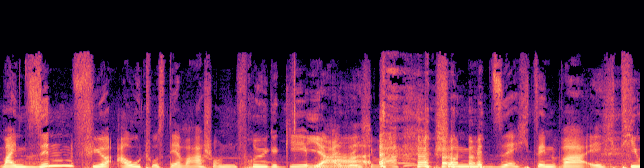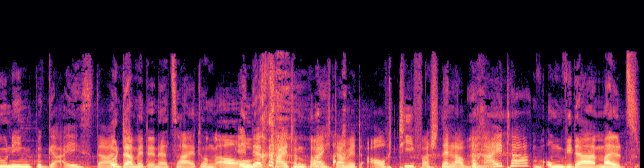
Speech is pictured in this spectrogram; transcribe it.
mein Sinn für Autos, der war schon früh gegeben. Ja. Also ich war schon mit 16 war ich Tuning begeistert. Und damit in der Zeitung auch. in der Zeitung war ich damit auch tiefer, schneller, breiter. um wieder mal zu,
